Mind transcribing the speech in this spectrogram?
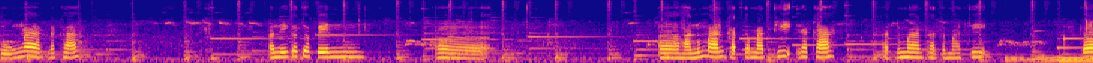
สูงมากนะคะ อันนี้ก็จะเป็นเอ่อเอ่อหานุมานขัดสมาธินะคะหานุมานขัดสมาธิก็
